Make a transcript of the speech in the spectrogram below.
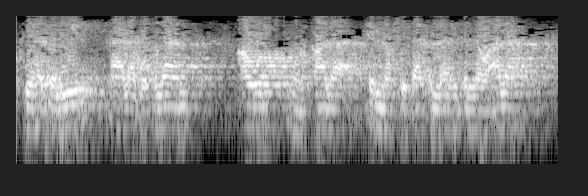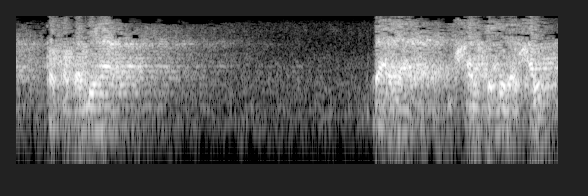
وفيها دليل على بطلان قول من قال إن صفات الله جل وعلا اتصف بها بعد خلقه للخلق.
